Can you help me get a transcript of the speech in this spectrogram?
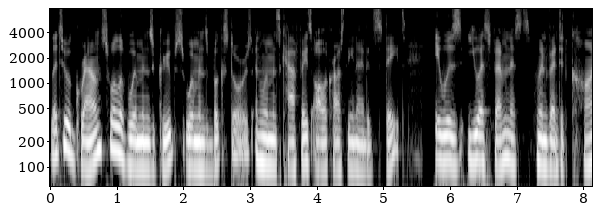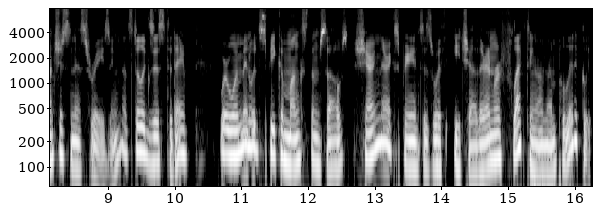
led to a groundswell of women's groups women's bookstores and women's cafes all across the united states it was us feminists who invented consciousness raising that still exists today where women would speak amongst themselves, sharing their experiences with each other and reflecting on them politically.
